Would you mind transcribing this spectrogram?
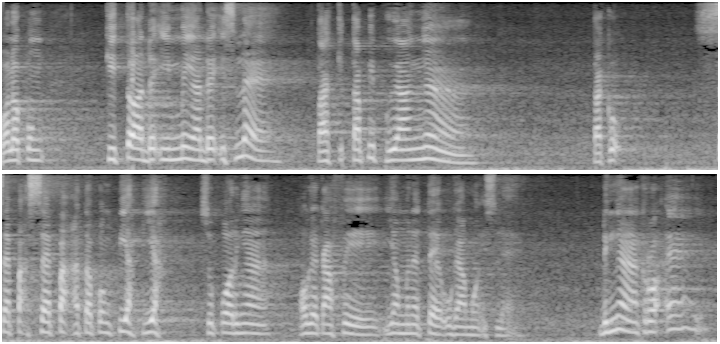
Walaupun kita ada iman, ada Islam, tapi perangai takut sepak-sepak ataupun piah-piah supaya dengan orang kafir yang menetai agama Islam. Dengar Quran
